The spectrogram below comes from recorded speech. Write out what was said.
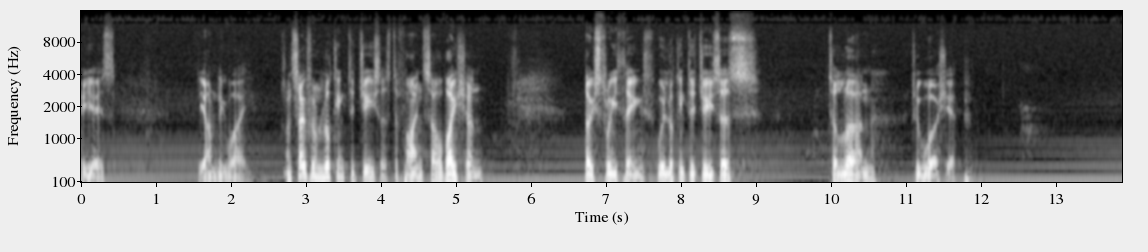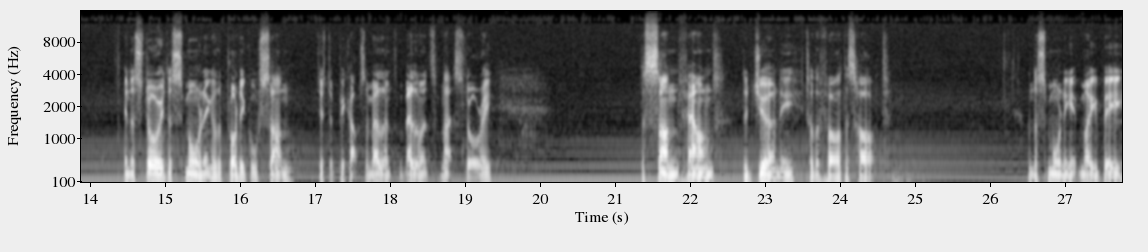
He is the only way. And so, from looking to Jesus to find salvation, those three things, we're looking to Jesus to learn to worship. In the story this morning of the prodigal son, just to pick up some ele- elements from that story, the son found the journey to the father's heart. And this morning it may be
